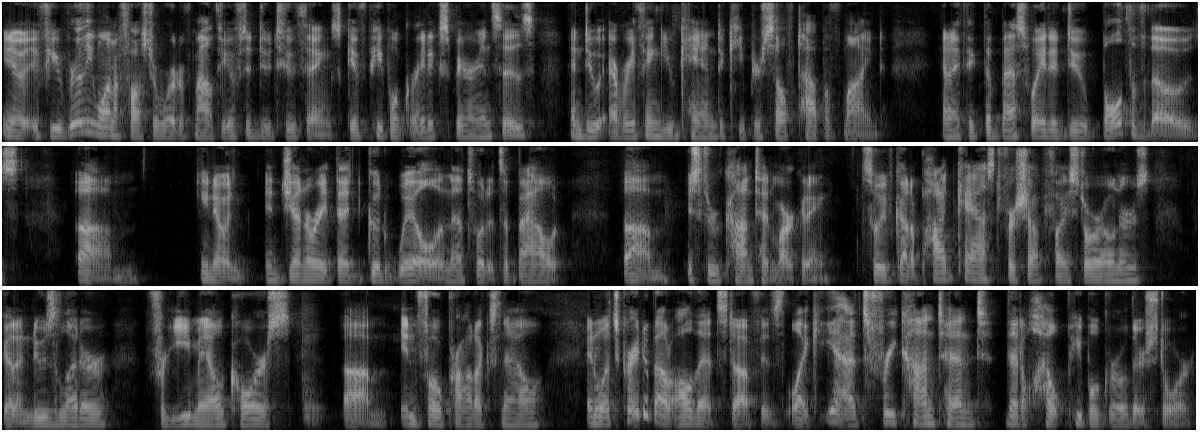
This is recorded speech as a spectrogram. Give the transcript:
you know, if you really want to foster word of mouth, you have to do two things: give people great experiences and do everything you can to keep yourself top of mind. And I think the best way to do both of those, um, you know, and, and generate that goodwill, and that's what it's about, um, is through content marketing. So we've got a podcast for Shopify store owners. We've got a newsletter, free email course, um, info products now. And what's great about all that stuff is like, yeah, it's free content that'll help people grow their store.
